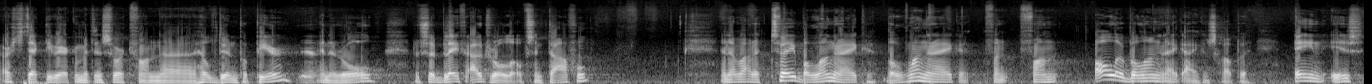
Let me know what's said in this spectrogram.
architect die werkte met een soort van heel dun papier en een rol. Dus het bleef uitrollen op zijn tafel. En er waren twee belangrijke, belangrijke van, van alle belangrijke eigenschappen. Eén is,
